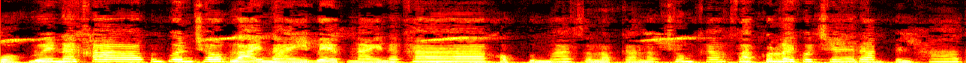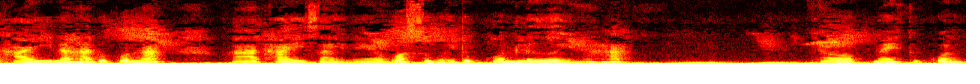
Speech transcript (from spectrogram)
บอกด้วยนะคะ เพื่อนๆชอบลายไหนแบบไหนนะคะ ขอบคุณมากสำหรับการรับชมค่ะฝากกดไลค์กดแชร์ได้เป็นผ้าไทยนะคะ ทุกคนนะ ผ้าไทยใส่แล้วก็สวยทุกคนเลยนะคะ ชอบไหมทุกคนเ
